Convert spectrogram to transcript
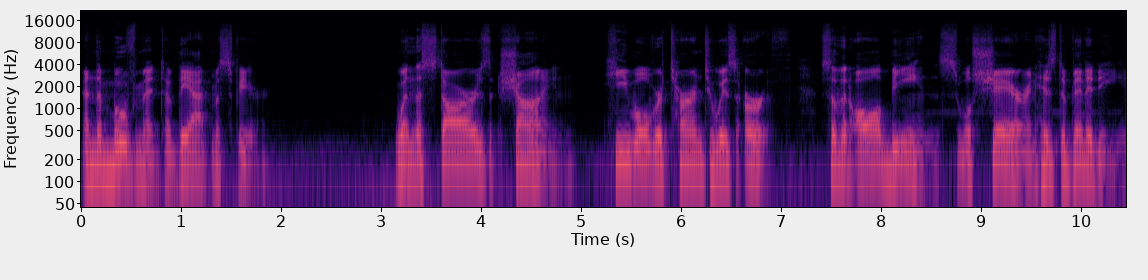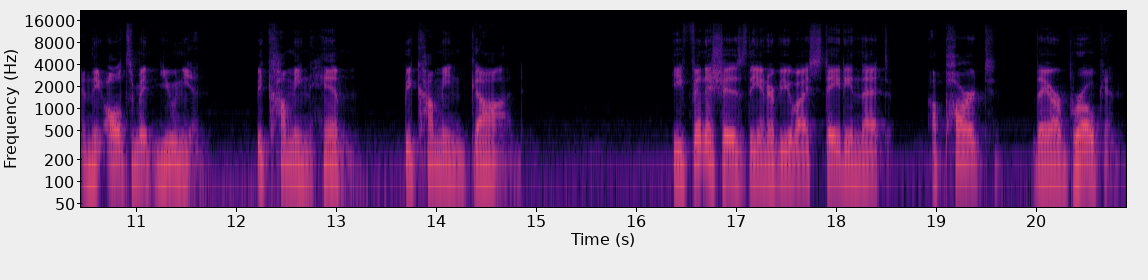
and the movement of the atmosphere. When the stars shine, he will return to his earth so that all beings will share in his divinity in the ultimate union, becoming him, becoming God. He finishes the interview by stating that apart they are broken,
